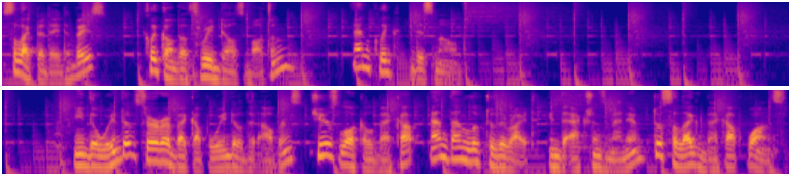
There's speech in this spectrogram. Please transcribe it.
Select a database, click on the three dots button, and click Dismount. In the Windows Server Backup window that opens, choose Local Backup and then look to the right in the Actions menu to select Backup once.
